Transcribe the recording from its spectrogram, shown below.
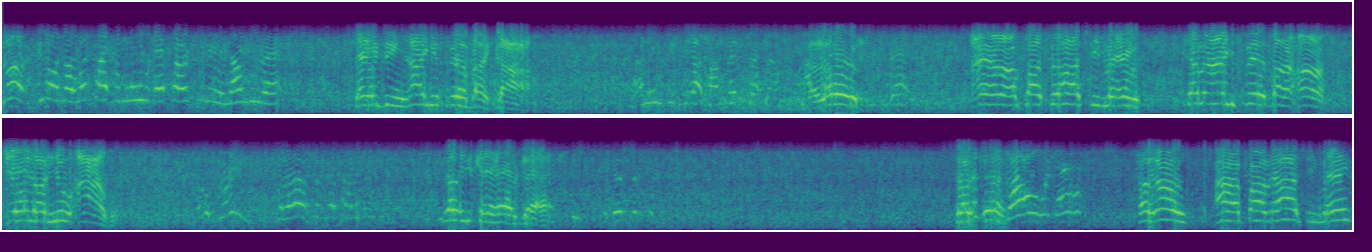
Look, you don't know what type of mood that person is. Don't do that. Same thing, how you feel about God? I need to get out my face right now. Hello? I am Apostle Archie, man. Tell me how you feel about uh, J-Lo new album. No, you can't have that. So, What's uh, wrong with that? hello, I apologize, man.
